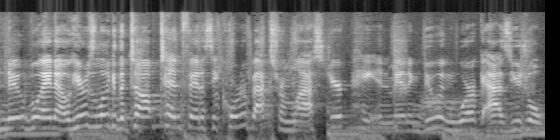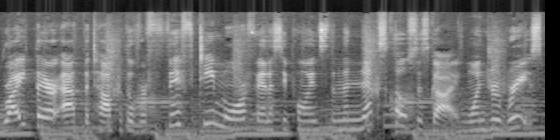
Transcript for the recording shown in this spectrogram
no bueno. Here's a look at the top 10 fantasy quarterbacks from last year. Peyton Manning doing work as usual, right there at the top with over 50 more fantasy points than the next closest guy, one Drew Brees.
